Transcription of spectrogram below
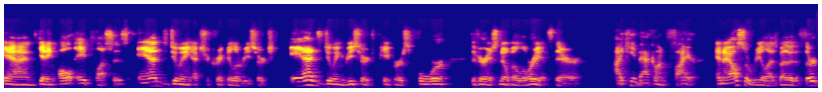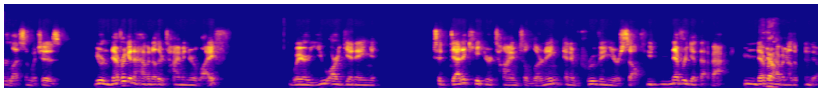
and getting all a pluses and doing extracurricular research and doing research papers for the various Nobel laureates there, I came back on fire. And I also realized, by the way, the third lesson, which is you're never going to have another time in your life where you are getting to dedicate your time to learning and improving yourself. You never get that back. You never yeah. have another window.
